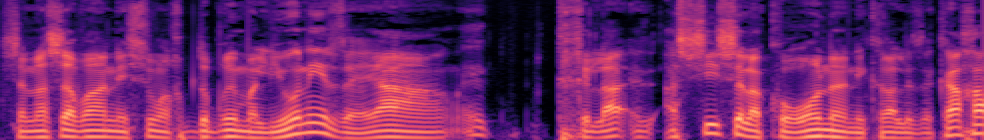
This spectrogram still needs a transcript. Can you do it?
שנה שעברה אני שוב אנחנו מדברים על יוני זה היה אה, תחילת השיא של הקורונה נקרא לזה ככה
